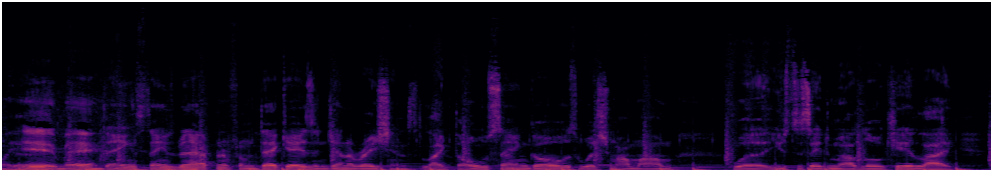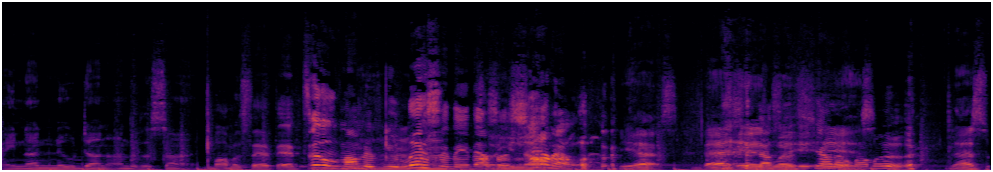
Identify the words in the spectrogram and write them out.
But yeah, man. things things been happening from decades and generations. Like the old saying goes, which my mom would used to say to me when I was a little kid, like, ain't nothing new done under the sun. Mama said that too. Mama, if you mm-hmm. listening, that's So a shout out. Yes. That is that's what a it shout out, mama. That's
